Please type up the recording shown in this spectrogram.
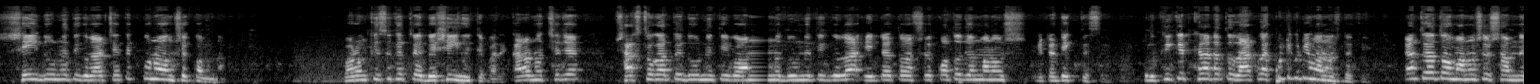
সেই দুর্নীতিগুলোর চাইতে কোনো অংশে কম না। বরং কিছু ক্ষেত্রে বেশিই হইতে পারে। কারণ হচ্ছে যে স্বাস্থ্য খাতে দুর্নীতি বা অন্য দুর্নীতিগুলা, এটা তো আসলে কতজন মানুষ এটা দেখতেছে? কিন্তু ক্রিকেট খেলাটা তো লাখ লাখ কোটি কোটি মানুষ দেখে। এত এত মানুষের সামনে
